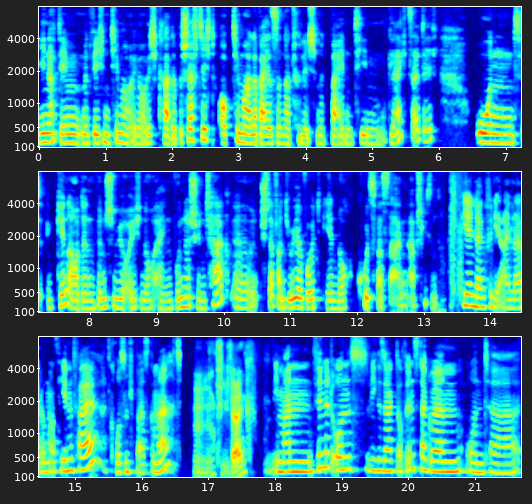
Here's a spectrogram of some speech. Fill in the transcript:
je nachdem, mit welchem Thema ihr euch gerade beschäftigt. Optimalerweise natürlich mit beiden Themen gleichzeitig. Und genau, dann wünschen wir euch noch einen wunderschönen Tag. Äh, Stefan, Julia, wollt ihr noch kurz was sagen abschließend? Vielen Dank für die Einladung auf jeden Fall. Hat großen Spaß gemacht. Mhm, vielen Dank. Man findet uns, wie gesagt, auf Instagram unter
